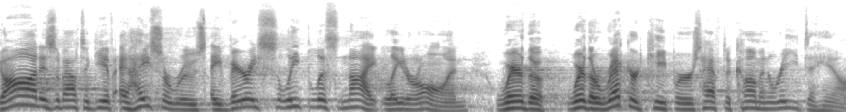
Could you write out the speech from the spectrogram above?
God is about to give Ahasuerus a very sleepless night later on where the, where the record keepers have to come and read to him.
